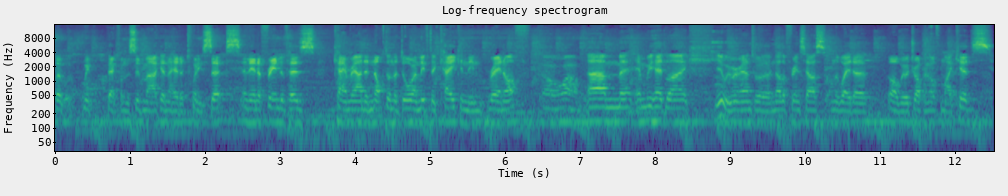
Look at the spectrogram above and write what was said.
but we went back from the supermarket and I had a 26, and then a friend of his came round and knocked on the door and left a cake and then ran off. Oh wow. Um, and we had like, yeah, we went around to another friend's house on the way to, oh, we were dropping off my kids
